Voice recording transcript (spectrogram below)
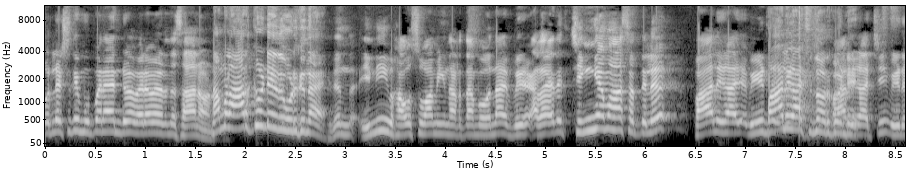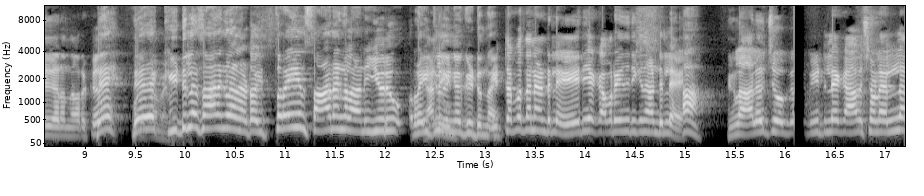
ഒരു ലക്ഷത്തി മുപ്പതിനായിരം രൂപ വരെ വരുന്ന സാധനമാണ്. നമ്മൾ ആർക്കും വേണ്ടി ഇത് കൊടുക്കുന്നത് ഇത് ഇനി ഹൗസ് വാമിംഗ് നടത്താൻ പോകുന്ന അതായത് ചിങ്ങമാസത്തിൽ പാൽ വീട് പാൽ കാച്ചുന്നവർക്ക് പാൽ കാച്ചി വീട് കയറുന്നവർക്ക് ദേ, ദേ, ദേ, കിടില സാധനങ്ങളാണ് കേട്ടോ. ഇത്രയും സാധനങ്ങളാണ് ഈ ഒരു റേറ്റിൽ നിങ്ങൾക്ക് കിട്ടുന്നത്. ഇട്ടപ്പോ തന്നെ ഉണ്ടല്ലേ ഏരിയ കവർ ചെയ്തിരിക്കുന്ന കണ്ടില്ലേ? നിങ്ങൾ ആലോചിച്ച് നോക്ക് വീട്ടിലേക്ക് ആവശ്യമുള്ള എല്ലാ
